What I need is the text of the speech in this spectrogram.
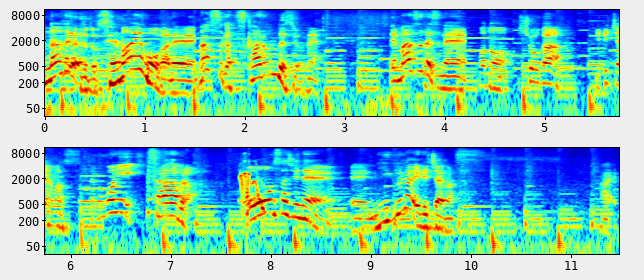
なんでかというと狭い方がねナスが浸かるんですよね。でまずですねこの生姜入れちゃいます。ここにサラダ油大さじね、えー、2ぐらい入れちゃいます。はい。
